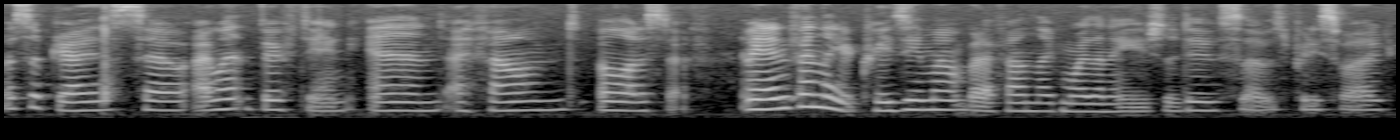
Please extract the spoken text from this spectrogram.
What's up guys? So I went thrifting and I found a lot of stuff. I mean I didn't find like a crazy amount but I found like more than I usually do so it was pretty swag.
